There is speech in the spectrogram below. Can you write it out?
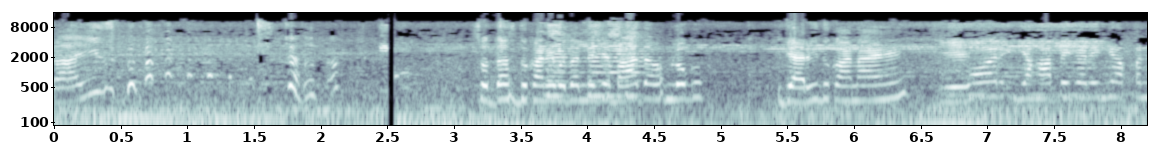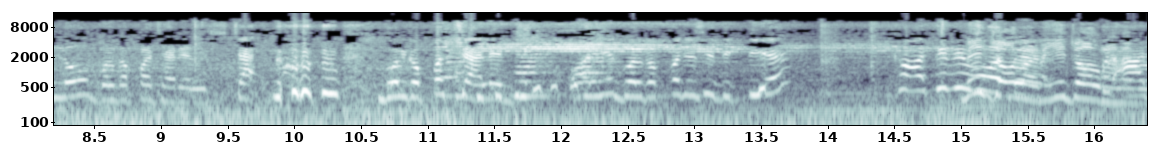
गाइस सो दस दुकानें बदलने के बाद अब हम लोग ग्यारहवीं दुकान आए हैं। ये। और यहाँ पे करेंगे अपन लोग गोलगप्पा चैलेंज गोलगप्पा चैलेंज और ये गोलगप्पा जैसी दिखती है। खाती भी बहुत ये आज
